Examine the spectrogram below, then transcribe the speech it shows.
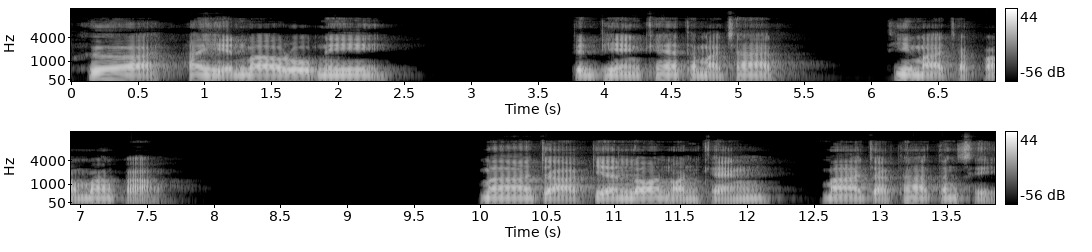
เพื่อให้เห็นว่ารูปนี้ เป็นเพียงแค่ธรรมชาติ ที่มาจากความว่างเปล่า มาจากเกียนร้อนอ่อนแข็ง มาจากธาตุทั้งสี่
